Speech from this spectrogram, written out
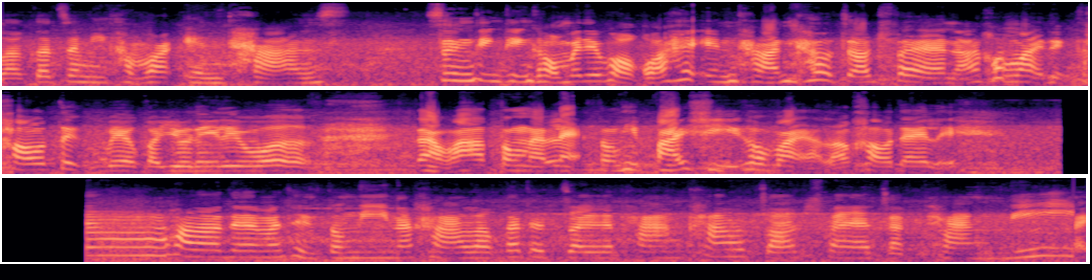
แล้วก็จะมีคำว่า entrance ซึ่งจริงๆ เขาไม่ได้บอกว่าให้ entrance เข้าจอดแฟร์นะ เขาหมายถึงเข้าตึกเบลกับ Unilever แต่ว่าตรงนั้นแหละตรงที่ป้ายชี้เข้าไปอะเราเข้าได้เลย พอเราเดินมาถึงตรงนี้นะคะ เราก็จะเจอทางเข้าจอร์จแฟร์จากทางนี้ไป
